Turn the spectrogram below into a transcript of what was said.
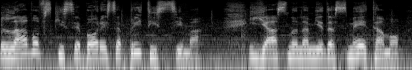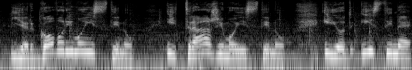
lavovski se bore sa pritiscima. Jasno nam je da smetamo jer govorimo istinu i tražimo istinu i od istine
